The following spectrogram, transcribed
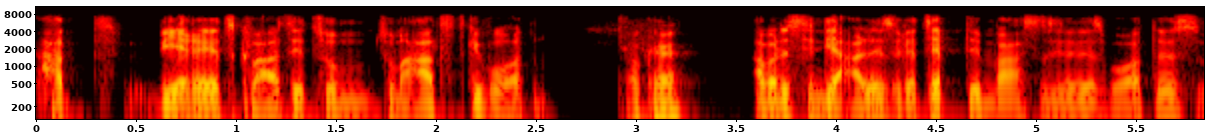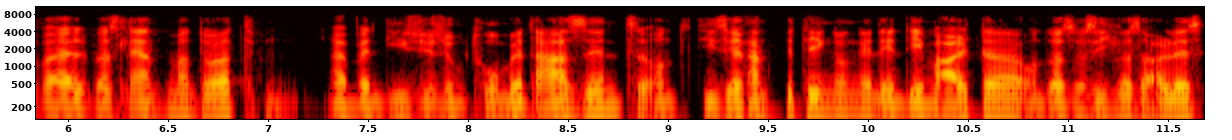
hat wäre jetzt quasi zum zum Arzt geworden. Okay. Aber das sind ja alles Rezepte im wahrsten Sinne des Wortes, weil was lernt man dort? Äh, wenn diese Symptome da sind und diese Randbedingungen in dem Alter und was weiß ich was alles,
